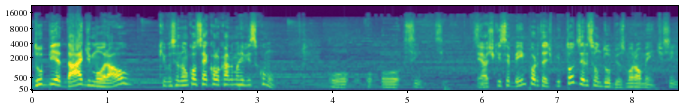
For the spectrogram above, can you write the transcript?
dubiedade moral que você não consegue colocar numa revista comum. O, o, o- sim, sim. Eu acho que isso é bem importante, porque todos eles são dúbios moralmente. Sim.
